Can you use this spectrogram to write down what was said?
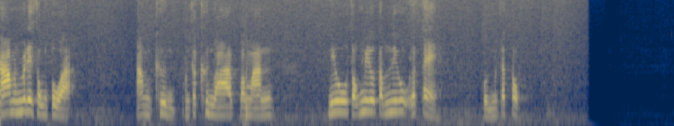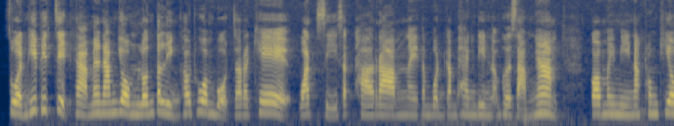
น้ำมันไม่ได้ทรงตัว น้ำมันขึ้น มันก็ขึ้นมาประมาณ นิ้วสองนิ้วสามนิ้วแล้วแต่ฝนมันจะตก ส่วนที่พิจิตรค่ะ แม่น้ำยมล้นตลิ่งเข้าท่วมโบสถ์จระเข้วัดศรีสัทธาราม ในตำบลกำแพงดินอำเภอสามงาม ก็ไม่มีนักท่องเที่ยว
